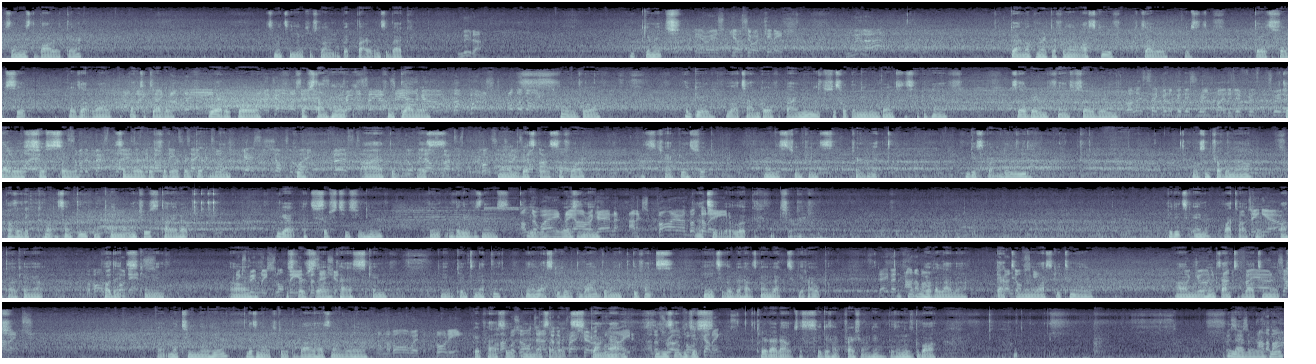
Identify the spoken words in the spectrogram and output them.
So lose the ball right there. So Coutinho keeps going, but Bayer wins it back. Müller. Kimmich. Here is Joshua Kimmich. Müller. Got an open right there for Lewandowski. If Thiago gives does fakes it, goes out wide. Back to Thiago. What a goal! And a goal First time hit from Thiago. The first of the night. What a goal! A good, well-timed goal for Bayern Munich. Just what they needed going to the second half. Celebrating, fans are celebrating. Well, let's take a look at this replay. The difference between Thiago a good is just so- some of the best players some very good footwork right there, and then- touch, gets his shot Cool. Ah, I think that's one of the best goals so far. This championship and this champions tournament gives Bayern the lead. We're in trouble now. Hopefully they can come up with something, make the game more interesting, tie it up. We got a substitution here. I think I believe his name is. Underway they are name? again, and it's Bayern with Let's the take lead. a look. Make sure. Pidic and Watag came. Came out. Podence came in. Um, his first uh, pass came, came came to nothing. Lewandowski here with the ball, dribbling at the defense. He needs a little bit of help. He's going back to get help. David we have Alaba. Alaba. Back to. Lewandowski to Miller. Um, hangs on to the ball too much. challenge. Got Martinho here. Doesn't know what to do with the ball. Has no uh, And the ball with Boly. good Well, passes. all and down looks like that's going out. He looks like he just forthcoming. clear that out just so he doesn't have pressure on him. Doesn't lose the ball. This is right here.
